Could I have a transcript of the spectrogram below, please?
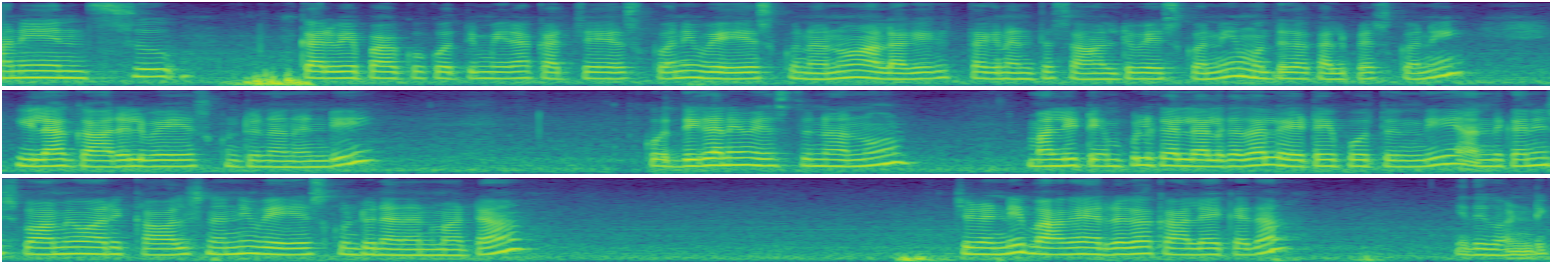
ఆనియన్స్ కరివేపాకు కొత్తిమీర కట్ చేసుకొని వేసుకున్నాను. అలాగే తగినంత సాల్ట్ వేసుకొని ముద్దగా కలిపేసుకొని ఇలా గారెలు వేసుకుంటున్నానండి. కొద్దిగానే వేస్తున్నాను. మళ్ళీ టెంపుల్కి వెళ్ళాలి కదా లేట్ అయిపోతుంది. అందుకని స్వామివారికి కావాల్సినన్ని వేసుకుంటున్నాను అనమాట చూడండి బాగా ఎర్రగా కాలే కదా. ఇదిగోండి.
